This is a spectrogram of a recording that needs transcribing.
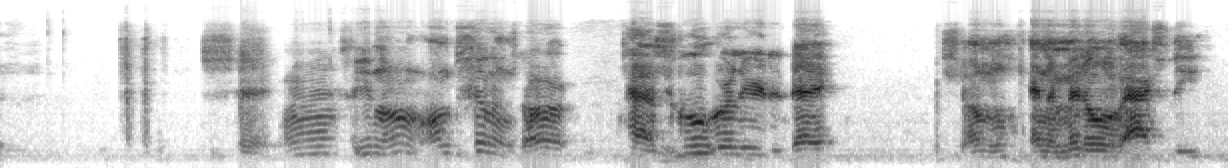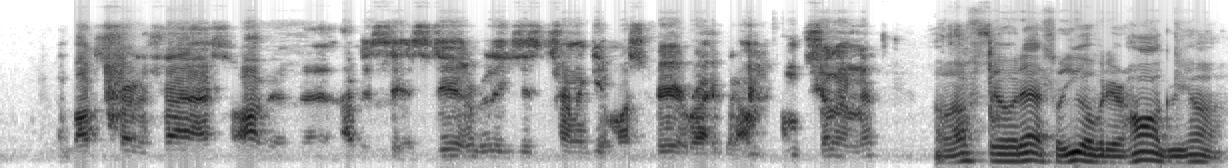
Shit, man. So, you know, I'm, I'm chilling, dog. Had school earlier today. Feel me? In the middle of actually about to start a fast. So I've been, man, I've been sitting still, really just trying to get my spirit right. But I'm, I'm chilling, man. Oh, I feel that. So you over there hungry, huh?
